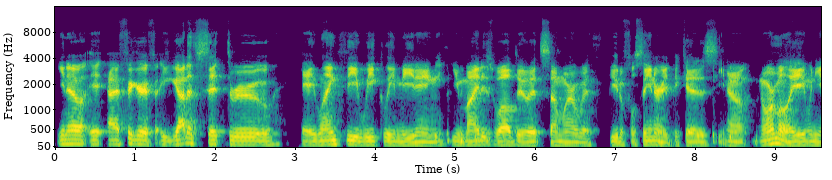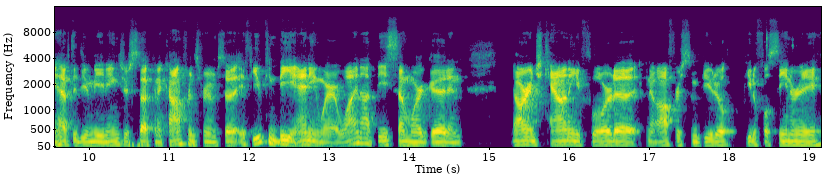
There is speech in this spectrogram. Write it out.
You know, it, I figure if you got to sit through a lengthy weekly meeting, you might as well do it somewhere with beautiful scenery because, you know, normally when you have to do meetings, you're stuck in a conference room. So if you can be anywhere, why not be somewhere good? And Orange County, Florida, you know, offers some beautiful, beautiful scenery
